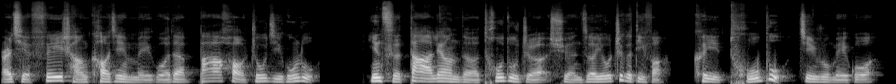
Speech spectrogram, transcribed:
而且非常靠近美国的八号洲际公路，因此大量的偷渡者选择由这个地方可以徒步进入美国。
